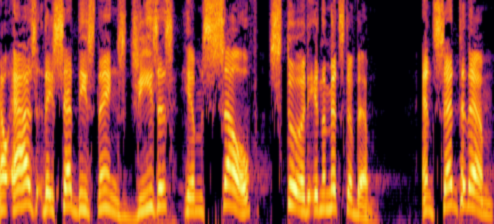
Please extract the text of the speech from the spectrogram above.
Now, as they said these things, Jesus himself stood in the midst of them and said to them,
